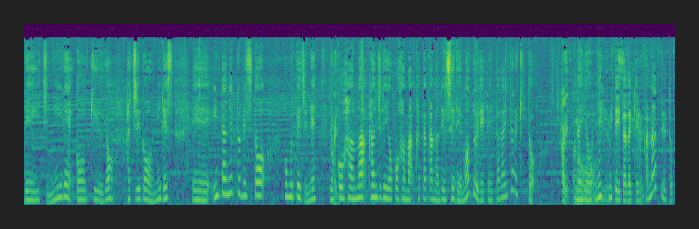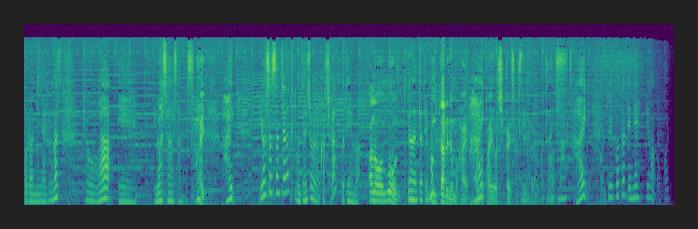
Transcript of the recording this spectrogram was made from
零一二零五九四八五二です。えーインターネットですと。ホームページね、横浜、漢字で横浜、カタカナでセレモと入れていただいたらきっとはい、内容をね、見ていただけるかなというところになります。今日は、えー岩沢さんですね。はい、はい。岩沢さんじゃなくても大丈夫なのかしら？お電話。あのもうどなたでも？誰でもはい、はい対応しっかりさあせていただきます。はい。はいということでね、ではここで。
